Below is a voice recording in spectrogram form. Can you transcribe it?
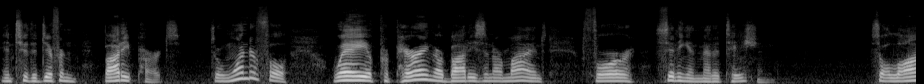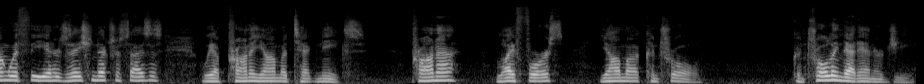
into the different body parts. It's a wonderful way of preparing our bodies and our minds for sitting in meditation. So, along with the energization exercises, we have pranayama techniques. Prana, life force, yama, control. Controlling that energy.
